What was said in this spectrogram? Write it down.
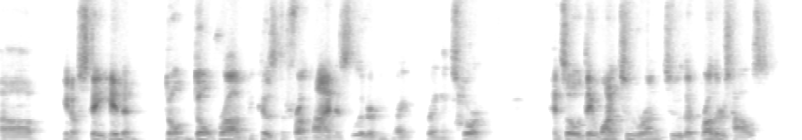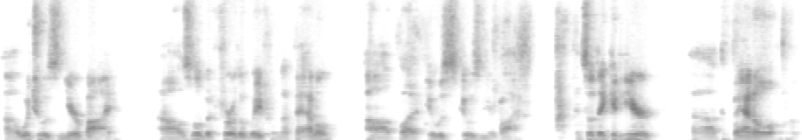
uh, you know, stay hidden. Don't don't run because the front line is literally right right next door. And so they wanted to run to their brother's house, uh, which was nearby. Uh, it was a little bit further away from the battle, uh, but it was it was nearby. And so they could hear uh, the battle,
